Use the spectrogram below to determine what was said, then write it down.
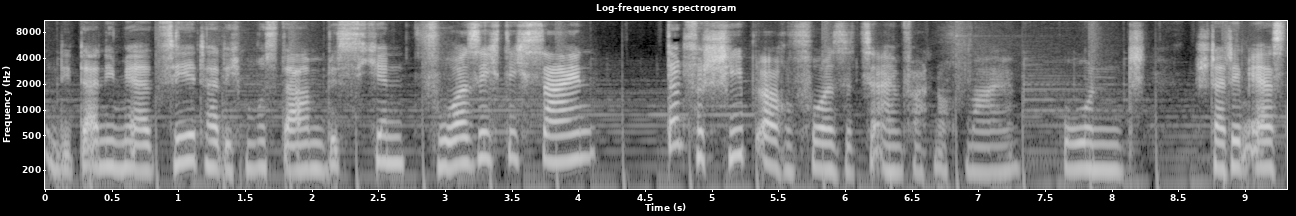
Und die Dani mir erzählt hat, ich muss da ein bisschen vorsichtig sein, dann verschiebt eure Vorsätze einfach nochmal. Und Statt dem 1.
